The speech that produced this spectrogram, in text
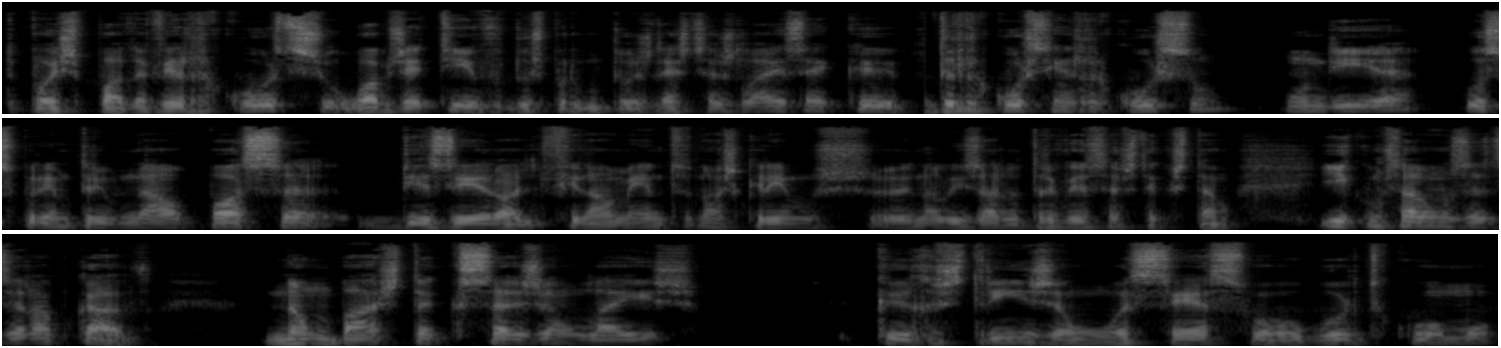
Depois pode haver recursos. O objetivo dos promotores destas leis é que, de recurso em recurso, um dia o Supremo Tribunal possa dizer, olha, finalmente nós queremos analisar outra vez esta questão. E como estávamos a dizer há bocado, não basta que sejam leis que restringam o acesso ao aborto como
